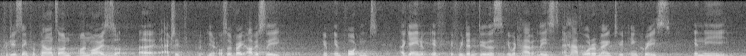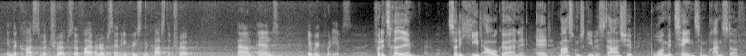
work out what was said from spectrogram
Uh, producing propellant on, on Mars is uh, actually you know, also very obviously important. Again, if, if we didn't do this, it would have at least a half order of magnitude increase in the, in the cost of a trip, so a 500% increase in the cost of the trip. Um, and it would be pretty absurd. For det tredje, så er det helt afgørende, at Marsrumskibet Starship bruger metan som brændstof.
